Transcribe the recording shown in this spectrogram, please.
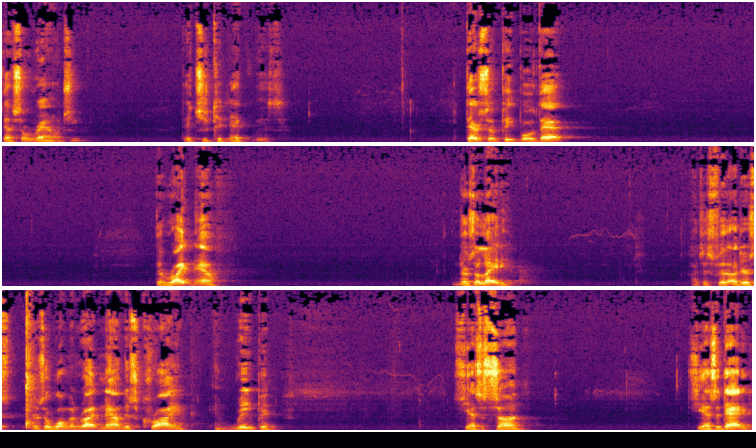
that surround you, that you connect with. There's some people that that right now there's a lady. I just feel there's there's a woman right now that's crying and weeping she has a son. She has a daddy.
